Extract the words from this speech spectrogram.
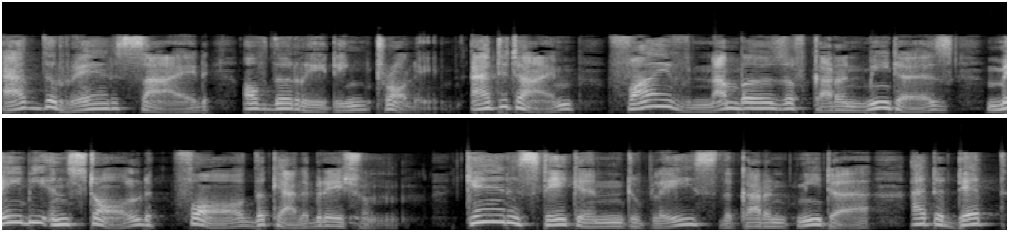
at the rear side of the rating trolley. At a time, five numbers of current meters may be installed for the calibration. Care is taken to place the current meter at a depth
